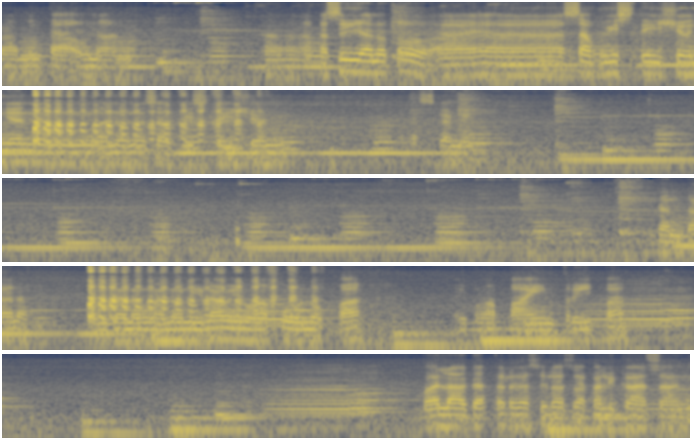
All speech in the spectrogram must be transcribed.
Maraming tao na ano. Ah, kasi ano to, ah, subway station yan, yung ano ng subway station. Nakalas kami. Ganda na. Ganda ng ano nila, may mga puno pa. May mga pine tree pa. Balaga talaga sila sa kalikasan.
